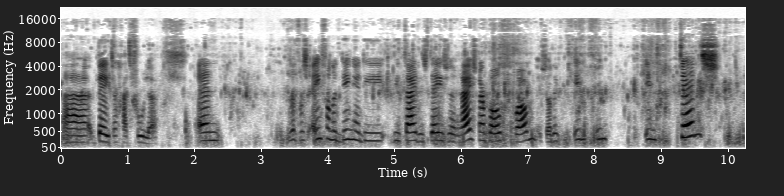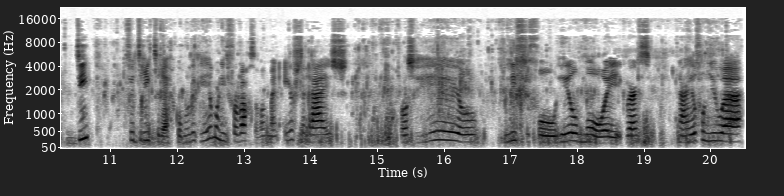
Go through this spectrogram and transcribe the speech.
eh, beter gaat voelen. En dat was een van de dingen die, die tijdens deze reis naar boven kwam. Is dat ik in, in, intens diep verdriet terechtkom. Wat ik helemaal niet verwachtte. Want mijn eerste reis was heel liefdevol, heel mooi. Ik werd naar heel veel nieuwe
